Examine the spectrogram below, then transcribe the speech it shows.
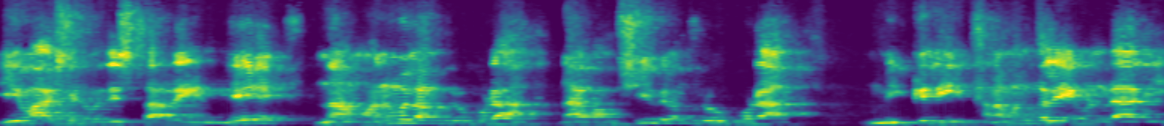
ఏం ఆశీర్వదిస్తారు అంటే నా మనుమలందరూ కూడా నా వంశీయులందరూ కూడా మిక్కిలి ధనవంతులై ఉండాలి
